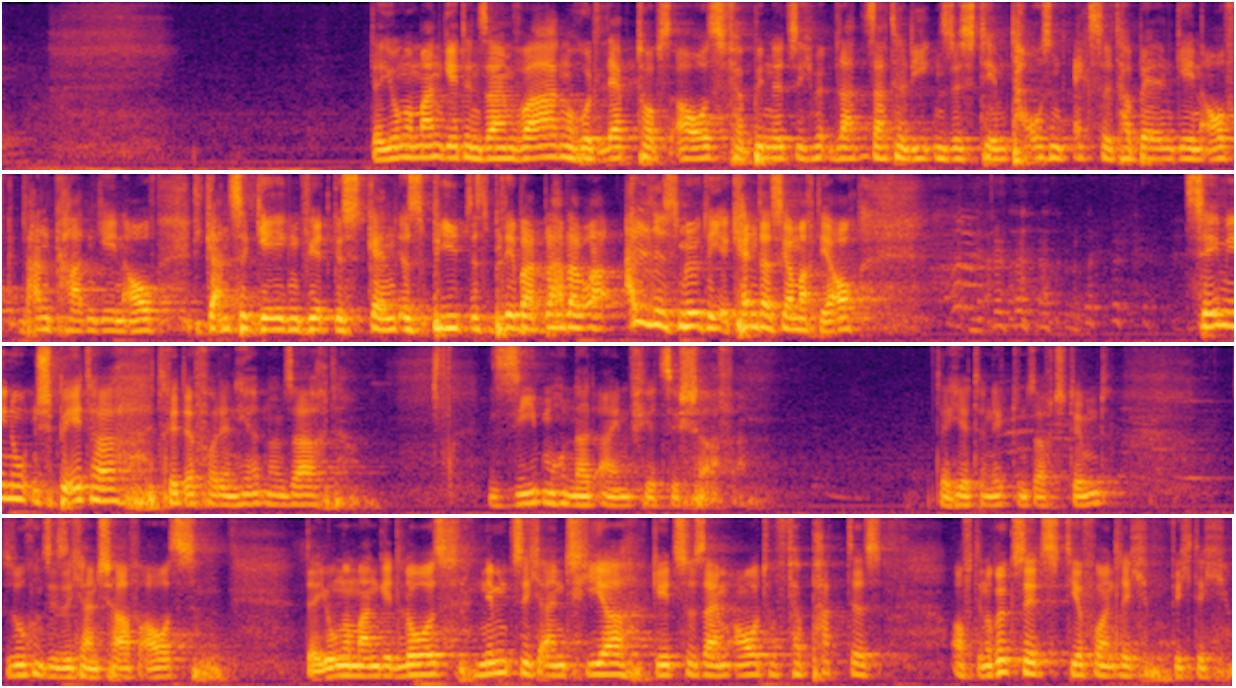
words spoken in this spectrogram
Der junge Mann geht in seinem Wagen, holt Laptops aus, verbindet sich mit Satellitensystem, tausend Excel-Tabellen gehen auf, Landkarten gehen auf, die ganze Gegend wird gescannt, es piept, es blibbert, bla bla bla, alles mögliche. Ihr kennt das ja, macht ihr auch. Zehn Minuten später tritt er vor den Hirten und sagt, 741 Schafe. Der Hirte nickt und sagt, stimmt, suchen Sie sich ein Schaf aus. Der junge Mann geht los, nimmt sich ein Tier, geht zu seinem Auto, verpackt es auf den Rücksitz, tierfreundlich, wichtig,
